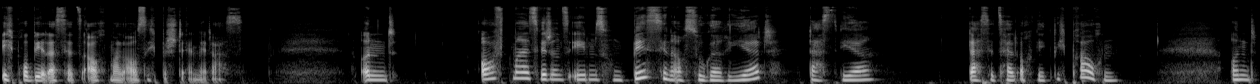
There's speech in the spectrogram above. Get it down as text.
Ich probiere das jetzt auch mal aus, ich bestelle mir das. Und oftmals wird uns eben so ein bisschen auch suggeriert, dass wir das jetzt halt auch wirklich brauchen. Und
